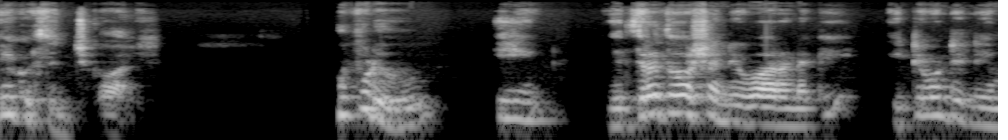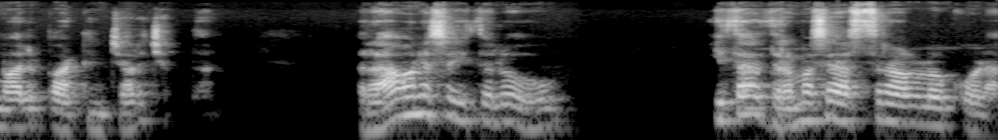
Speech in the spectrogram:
ఇవి గుర్తుంచుకోవాలి. ఇప్పుడు ఈ నిద్రదోష నివారణకి ఇటువంటి నియమాలు పాటించాలో చెప్తాను. రావణ సహితలో ఇతర ధర్మశాస్త్రాలలో కూడా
